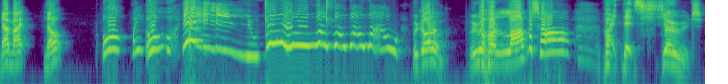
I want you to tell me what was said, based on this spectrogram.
No, mate, no. Oh, wait, oh, yay! Woo, wow, wow, wow, wow. We got him. We got Larvitar. Right, that's huge.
